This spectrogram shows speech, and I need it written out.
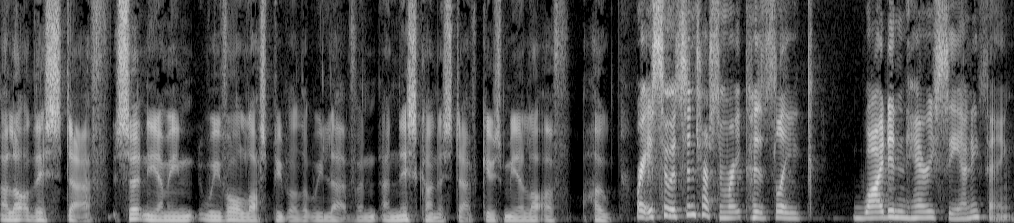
a lot of this stuff, certainly, I mean, we've all lost people that we love, and, and this kind of stuff gives me a lot of hope. Right. So it's interesting, right? Because, like, why didn't Harry see anything?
